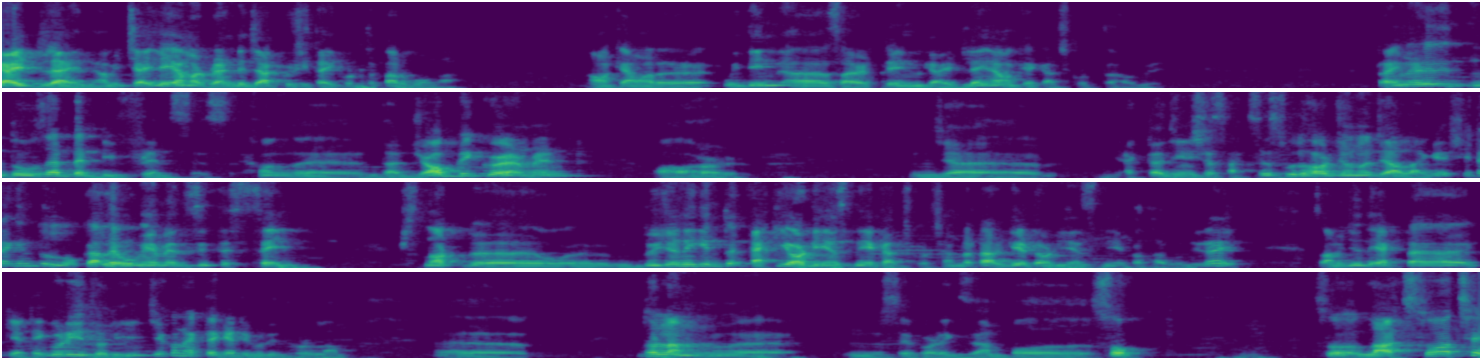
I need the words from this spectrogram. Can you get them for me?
guideline আমি চাইলেই আমার ব্র্যান্ডে যা খুশি তাই করতে পারব না। আমাকে আমার উইদিন সার্টেন গাইডলাইন আমাকে কাজ করতে হবে। Primarily those are the differences. এখন দ্য জব রিকোয়ারমেন্ট অর যা, একটা জিনিসে সাকসেসফুল হওয়ার জন্য যা লাগে, সেটা কিন্তু লোকাল এবং এমএনসিতে সেম ইটস নট দুজনেই কিন্তু একই অডিয়েন্স নিয়ে কাজ করছে। আমরা টার্গেট অডিয়েন্স নিয়ে কথা বলি রাইট তো আমি যদি একটা ক্যাটেগরি ধরি যে কোনো একটা ক্যাটেগরি ধরলাম ধরলাম say for example soap so লাক্সও আছে,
